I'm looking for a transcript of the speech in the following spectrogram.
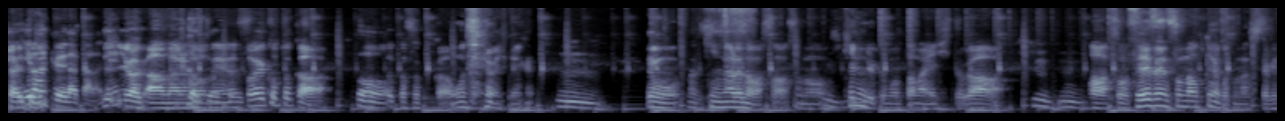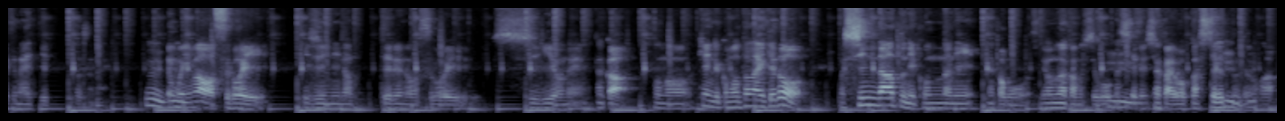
書いてる。いわくだからね。いわくあなるほどね。そういうことか。そそっかそっか。面白いね。う。うん。でもなんか気になるのはさその権力持たない人が、うんうん。あそう生前そんな大きなこと成し遂げてないって言ったじゃない。うんうん、でも今はすごい偉人になってるのはすごい不思議よね。なんかその権力持たないけど死んだ後にこんなになんかもう世の中の人を動かしてる、うん社会を動かしてるっていうのが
